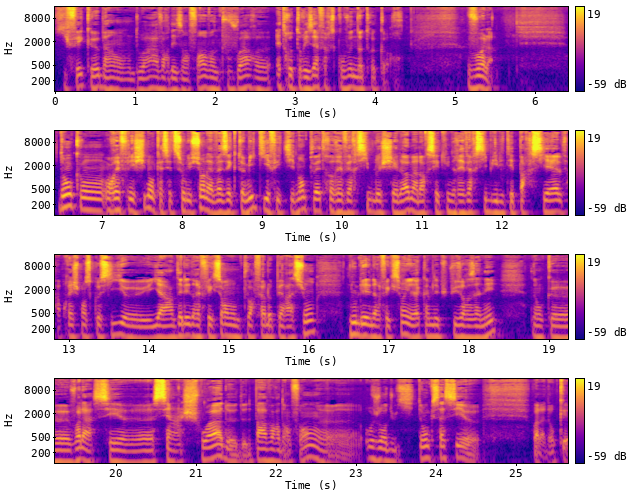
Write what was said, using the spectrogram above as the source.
qui fait que ben on doit avoir des enfants avant de pouvoir euh, être autorisé à faire ce qu'on veut de notre corps. Voilà. Donc on, réfléchit donc à cette solution, la vasectomie, qui effectivement peut être réversible chez l'homme. Alors c'est une réversibilité partielle. Après, je pense qu'aussi il y a un délai de réflexion avant de pouvoir faire l'opération. Nous, le délai de réflexion, il est là quand même depuis plusieurs années. Donc voilà, c'est un choix de ne pas avoir d'enfant aujourd'hui. Donc ça c'est voilà. Donc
